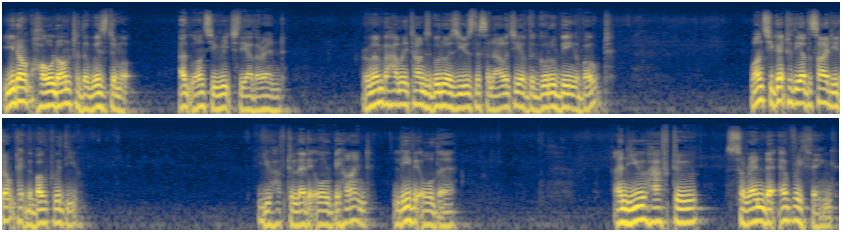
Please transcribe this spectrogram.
You don't hold on to the wisdom once you reach the other end. Remember how many times Guru has used this analogy of the Guru being a boat? Once you get to the other side, you don't take the boat with you. You have to let it all behind, leave it all there. And you have to surrender everything.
